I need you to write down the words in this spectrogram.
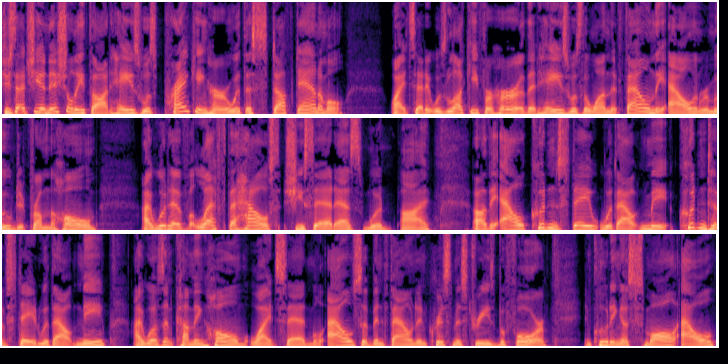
She said she initially thought Hayes was pranking her with a stuffed animal. White said it was lucky for her that Hayes was the one that found the owl and removed it from the home. I would have left the house, she said, as would I. Uh, the owl couldn't stay without me, couldn't have stayed without me. I wasn't coming home, White said. Well, owls have been found in Christmas trees before, including a small owl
